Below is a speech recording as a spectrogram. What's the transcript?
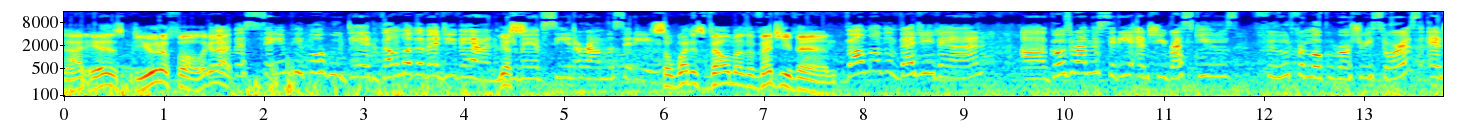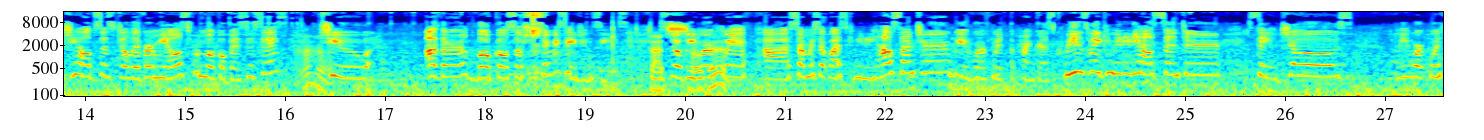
That is beautiful. Look They're at that. the same people who did Velma the Veggie Van, who Yes. you may have seen around the city. So what is Velma the veggie van? Velma the Veggie Van uh, goes around the city and she rescues food from local grocery stores and she helps us deliver meals from local businesses Ah. to other local social service agencies. That's so we so work good. with uh, Somerset West Community Health Center, we work with the Pinecrest Queensway Community Health Center, St. Joe's. We work with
